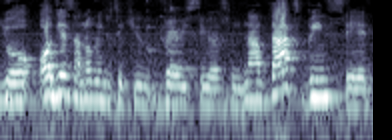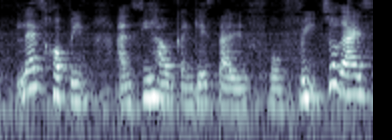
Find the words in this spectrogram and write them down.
your audience are not going to take you very seriously now that being said let's hop in and see how we can get started for free so guys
